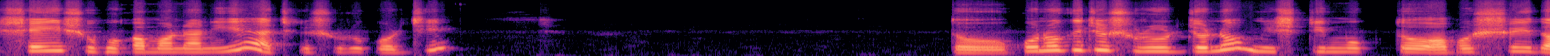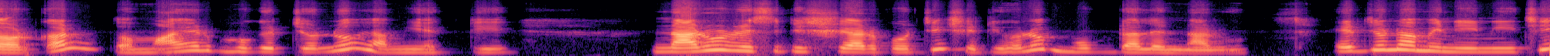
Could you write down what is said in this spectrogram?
সেই শুভকামনা নিয়ে আজকে শুরু করছি। তো কোনো কিছু শুরুর জন্য মিষ্টি মুখ তো অবশ্যই দরকার। তো মায়ের ভোগের জন্য আমি একটি নাড়ুর রেসিপি শেয়ার করছি, সেটি হলো মুগ ডালের নাড়ু। এর জন্য আমি নিয়ে নিয়েছি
